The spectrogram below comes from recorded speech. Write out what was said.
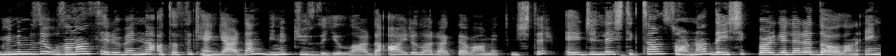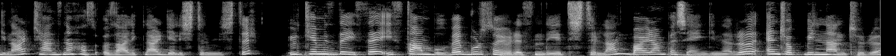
Günümüze uzanan serüvenine atası Kenger'den 1300'lü yıllarda ayrılarak devam etmiştir. Evcilleştikten sonra değişik bölgelere dağılan enginar kendine has özellikler geliştirmiştir. Ülkemizde ise İstanbul ve Bursa yöresinde yetiştirilen Bayrampaşa enginarı en çok bilinen türü.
